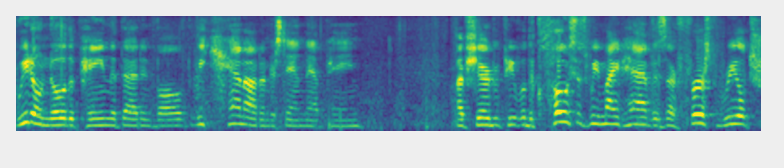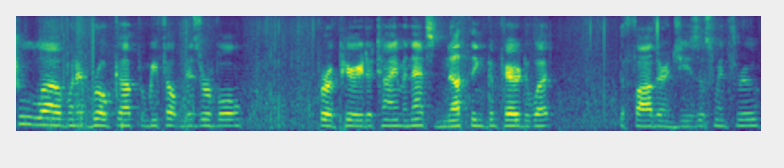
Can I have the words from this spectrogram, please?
we don't know the pain that that involved. We cannot understand that pain. I've shared with people the closest we might have is our first real true love when it broke up and we felt miserable for a period of time, and that's nothing compared to what the Father and Jesus went through.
